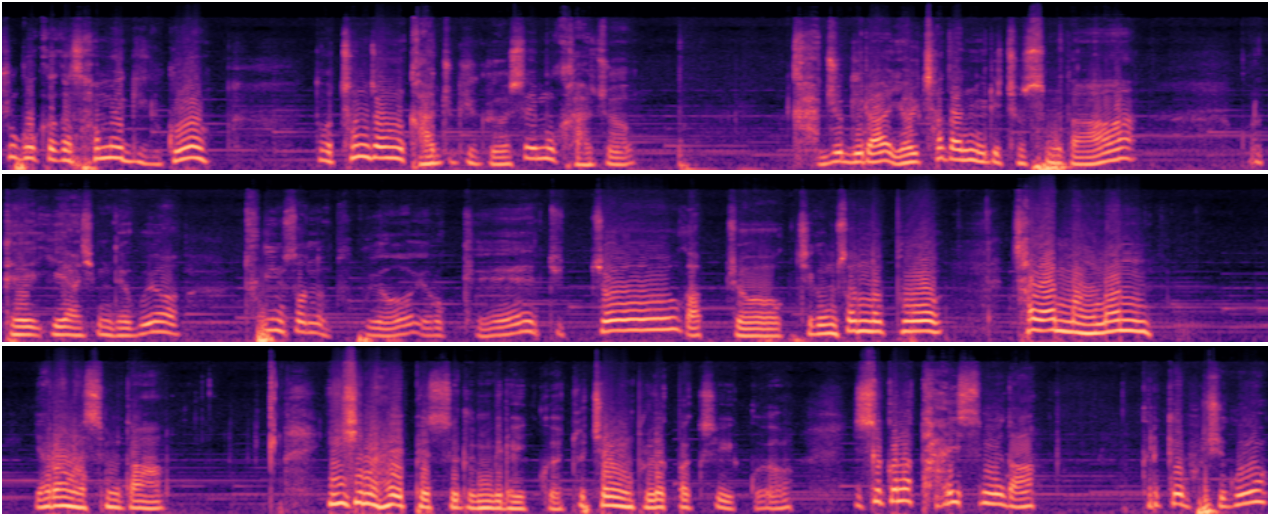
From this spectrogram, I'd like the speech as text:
출고가가 3억이고요. 또 천정 가죽이고요. 세무 가죽. 가죽이라 열 차단율이 좋습니다. 그렇게 이해하시면 되고요. 투잉 썬루프고요. 이렇게 뒤쪽, 앞쪽. 지금 썬루프 차완막만 열어놨습니다. 이신 하이패스 룸미러 있고요. 두 차량 블랙박스 있고요. 있을 거는 다 있습니다. 그렇게 보시고요.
